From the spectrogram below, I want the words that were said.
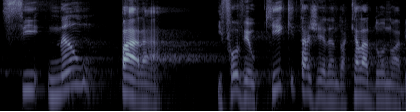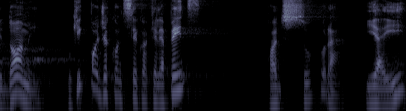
Se não parar e for ver o que está gerando aquela dor no abdômen, o que, pode acontecer com aquele apêndice? Pode supurar. E aí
